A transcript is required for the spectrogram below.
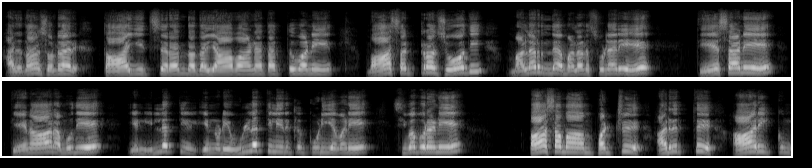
அதுதான் சொல்றாரு தாயி சிறந்த தயாவான தத்துவனே மாசற்ற சோதி மலர்ந்த மலர் சுடரே தேசனே தேனார் அமுதே என் இல்லத்தில் என்னுடைய உள்ளத்தில் இருக்கக்கூடியவனே சிவபுரனே பாசமாம் பற்று அறுத்து ஆரிக்கும்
